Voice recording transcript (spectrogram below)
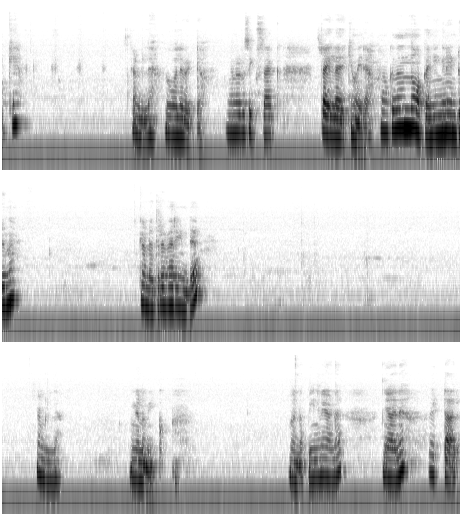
ഓക്കെ. കണ്ടില്ലേ? അതുപോലെ വെട്ടുക. അങ്ങനെ ഒരു സിക്സ് ആക്ക് സ്റ്റൈലായിരിക്കും വരിക. നമുക്കിത് നോക്കാം. ഇനി ഇങ്ങനെ ഉണ്ടെന്ന്. കണ്ടോ എത്ര വരെ ഉണ്ട്. കണ്ടില്ല? ഇങ്ങനെ നീക്കും. ഉണ്ട് അപ്പോൾ ഇങ്ങനെയാണ് ഞാൻ വെട്ടാറ്.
